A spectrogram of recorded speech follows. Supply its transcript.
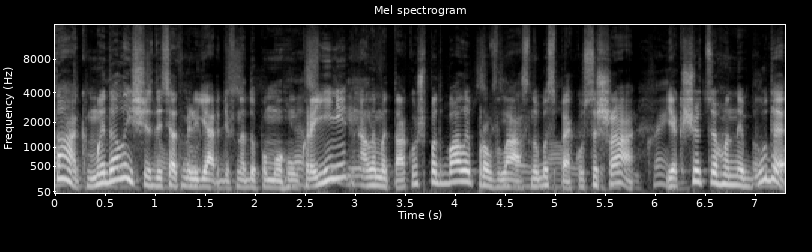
так, ми дали 60 мільярдів на допомогу Україні, але ми також подбали про власну безпеку США. Якщо цього не буде,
